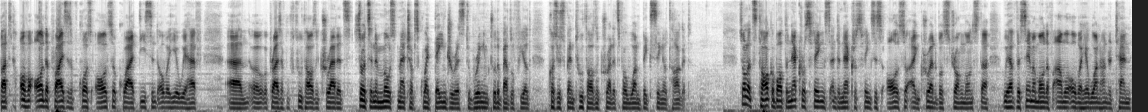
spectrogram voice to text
but overall the price is of course also quite decent. Over here we have um, a price of 2000 credits, so it's in the most matchups quite dangerous to bring him to the battlefield because you spend 2000 credits for one big single target. So let's talk about the Necrosphinx and the Necrosphinx is also an incredible strong monster. We have the same amount of armor over here, 110,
